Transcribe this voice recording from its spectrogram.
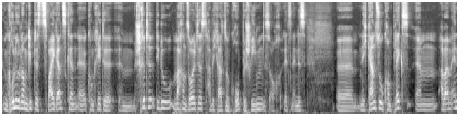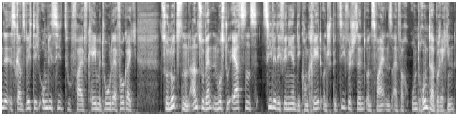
Im Grunde genommen gibt es zwei ganz äh, konkrete ähm, Schritte, die du machen solltest. Habe ich gerade so grob beschrieben. Ist auch letzten Endes äh, nicht ganz so komplex. Ähm, aber am Ende ist ganz wichtig, um die C2-5K-Methode erfolgreich zu nutzen und anzuwenden, musst du erstens Ziele definieren, die konkret und spezifisch sind und zweitens einfach und runterbrechen,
